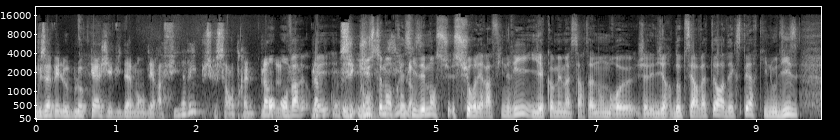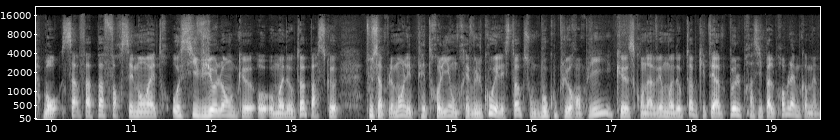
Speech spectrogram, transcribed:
Vous avez le blocage évidemment des raffineries, puisque ça entraîne plein de, on, va, conséquences. Justement, précisément sur les raffineries, il y a quand même un certain nombre, j'allais dire, d'observateurs, d'experts qui nous disent bon, ça ne va pas forcément être aussi violent qu'au au mois d'octobre, parce que tout simplement, les pétroliers ont prévu le coup et les stocks sont beaucoup plus remplis que ce qu'on avait au mois d'octobre, qui était un peu le principal problème quand même.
